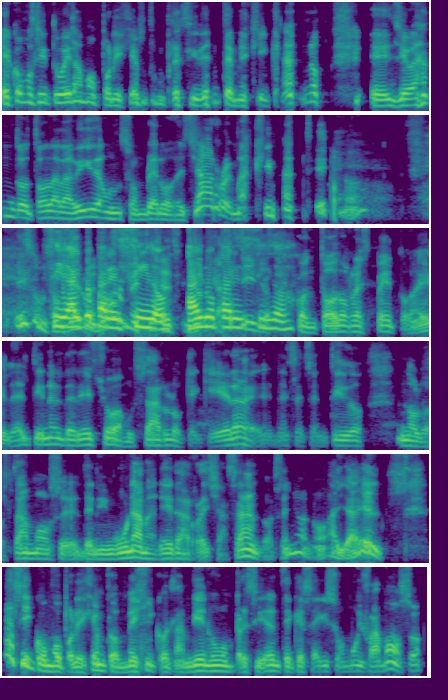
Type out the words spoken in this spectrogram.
Es como si tuviéramos, por ejemplo, un presidente mexicano eh, llevando toda la vida un sombrero de charro, imagínate, ¿no? Es un sí, algo parecido, algo parecido. Con todo respeto, él, él, tiene el derecho a usar lo que quiera, en ese sentido no lo estamos eh, de ninguna manera rechazando al señor, no, allá él. Así como, por ejemplo, en México también hubo un presidente que se hizo muy famoso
